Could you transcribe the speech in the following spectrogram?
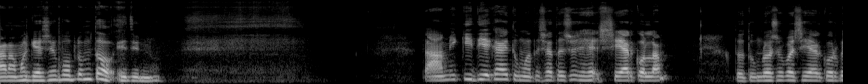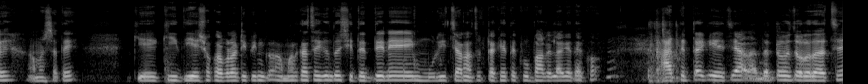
আর আমার গ্যাসের প্রবলেম তো এই জন্য তা আমি কি দিয়ে খাই তোমাদের সাথে শেয়ার করলাম। তো তোমরা সবাই শেয়ার করবে আমার সাথে। কে কি দিয়ে সকালবেলা টিফিন করো আমার কাছে কিন্তু শীতের দিনে এই মুড়ি চানাচুরটা খেতে খুব ভালো লাগে, দেখো। আর্ধেকটা খেয়েছে আর আর্ধেকটাও চলে যাচ্ছে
